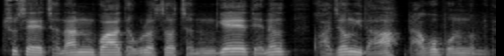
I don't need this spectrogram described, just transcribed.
추세 전환과 더불어서 전개되는 과정이다라고 보는 겁니다.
